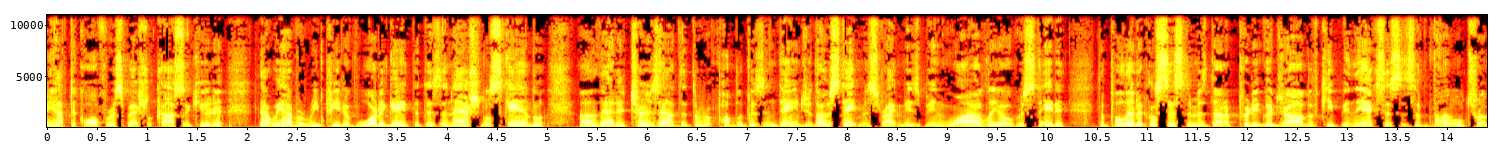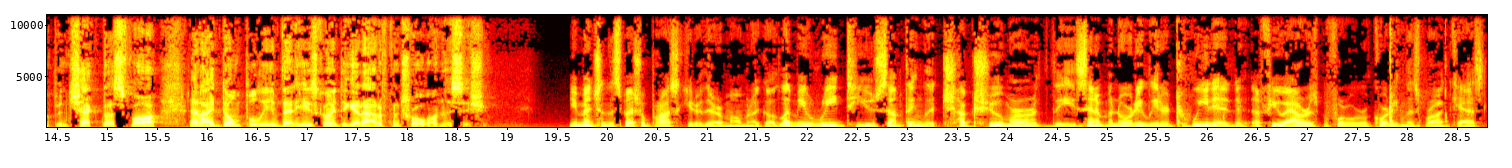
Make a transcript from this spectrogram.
we have to call for a special prosecutor, that we have a repeat of Watergate, that there's a national scandal, uh, that it turns out that the Republic is in danger. Those statements strike me as being wildly overstated. The political system has done a pretty good job of keeping the excesses of Donald Trump in check thus far, and I don't believe that he's going to get out of control on this issue. You mentioned the special prosecutor there a moment ago. Let me read to you something that Chuck Schumer, the Senate Minority Leader, tweeted a few hours before we're recording this broadcast.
